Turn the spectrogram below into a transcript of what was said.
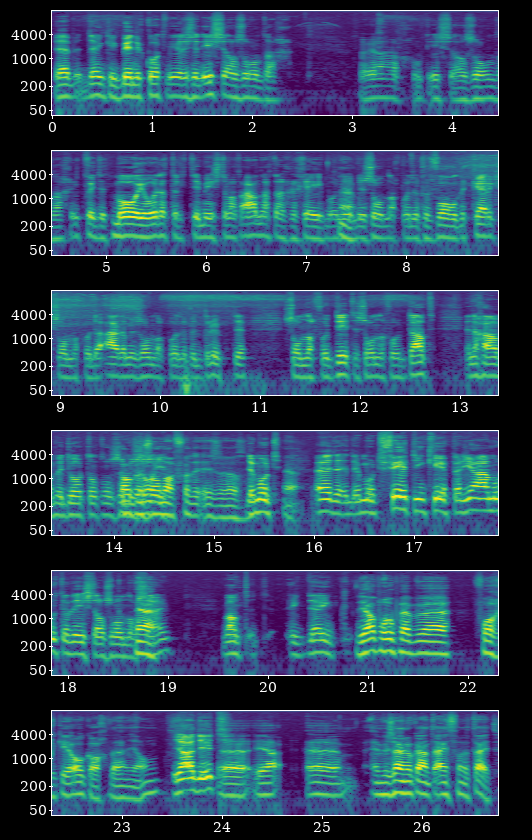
We hebben denk ik binnenkort weer eens een Israëlzondag. Ja, goed, Israëlzondag. Ik vind het mooi hoor, dat er tenminste wat aandacht aan gegeven wordt. We Ja. hebben zondag voor de vervolgde kerk, zondag voor de armen, zondag voor de verdrukte, zondag voor dit en zondag voor dat. En dan gaan we weer door tot onze ook een bezongen- zondag voor de Israël. er moet, Ja. eh, er, moet 14 keer per jaar moet er Israël zondag Ja. zijn. Want ik denk, Die oproep hebben we vorige keer ook al gedaan, Jan. ja dit, Eh, ja, ehm, en we zijn ook aan het eind van de tijd.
